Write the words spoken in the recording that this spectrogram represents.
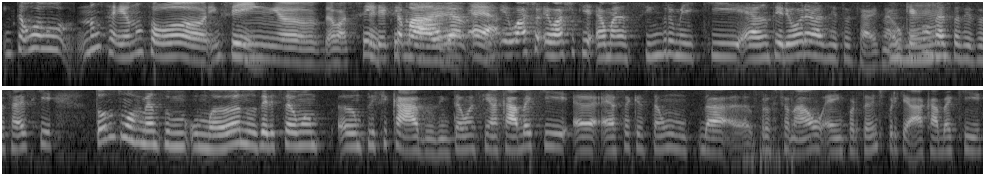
Então, eu não sei, eu não sou, enfim, uh, eu acho que Sim, teria que ser uma área... É. Eu, acho, eu acho que é uma síndrome que é anterior às redes sociais, né? Uhum. O que uhum. acontece com as redes sociais é que todos os movimentos hum, humanos, eles são amplificados. Então, assim, acaba que uh, essa questão da uh, profissional é importante, porque acaba que,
